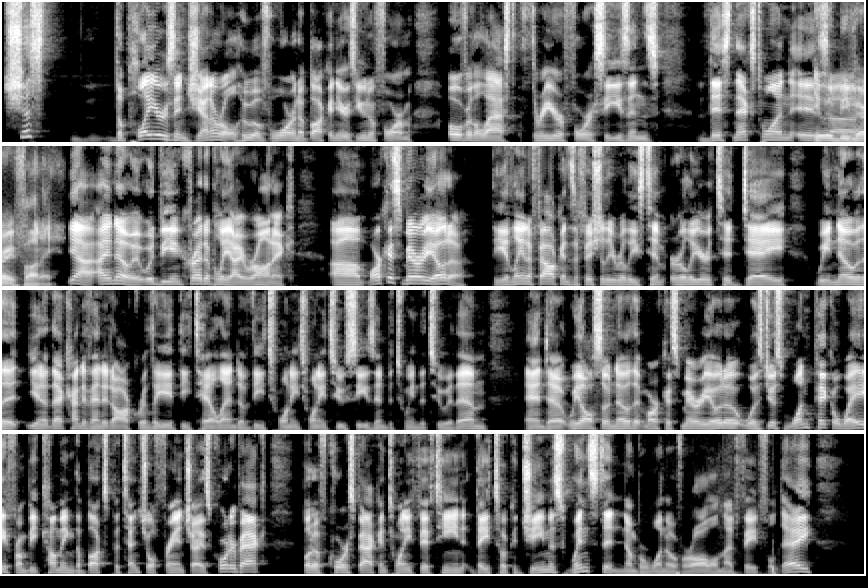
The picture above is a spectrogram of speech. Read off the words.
just the players in general who have worn a Buccaneers uniform over the last three or four seasons. This next one is. It would be uh, very funny. Yeah, I know. It would be incredibly ironic. Uh, Marcus Mariota, the Atlanta Falcons officially released him earlier today. We know that, you know, that kind of ended awkwardly at the tail end of the 2022 season between the two of them. And uh, we also know that Marcus Mariota was just one pick away from becoming the Bucs' potential franchise quarterback. But of course, back in 2015, they took Jameis Winston, number one overall, on that fateful day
